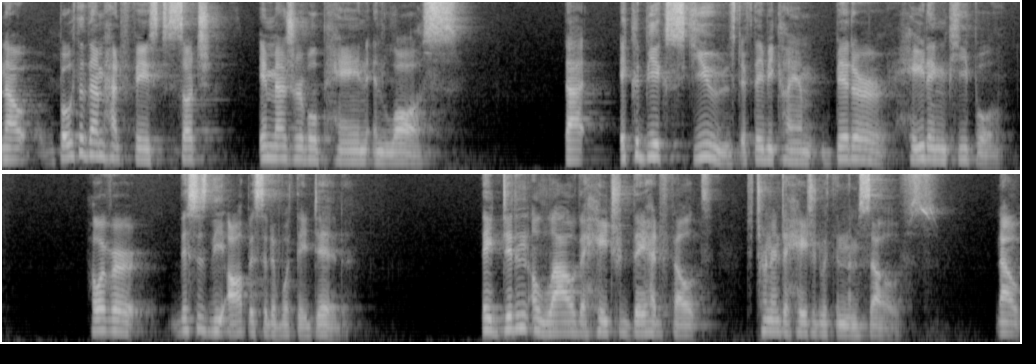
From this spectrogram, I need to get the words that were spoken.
Now, both of them had faced such immeasurable pain and loss that it could be excused if they became bitter, hating people. However, this is the opposite of what they did. They didn't allow the hatred they had felt to turn into hatred within themselves. Now,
